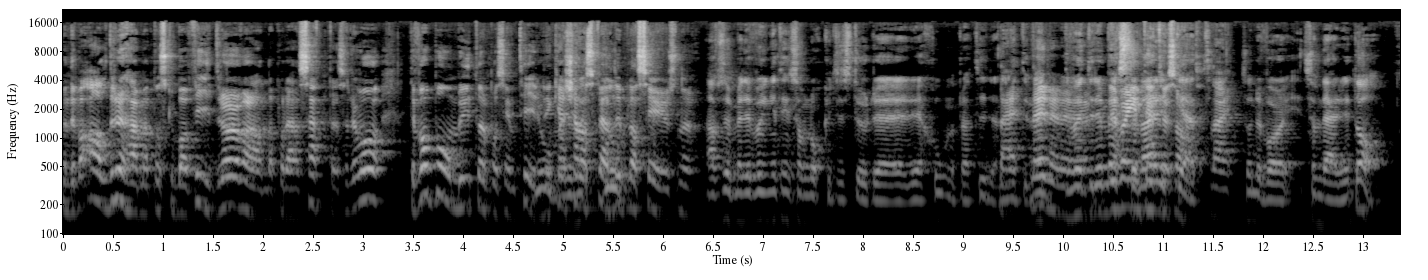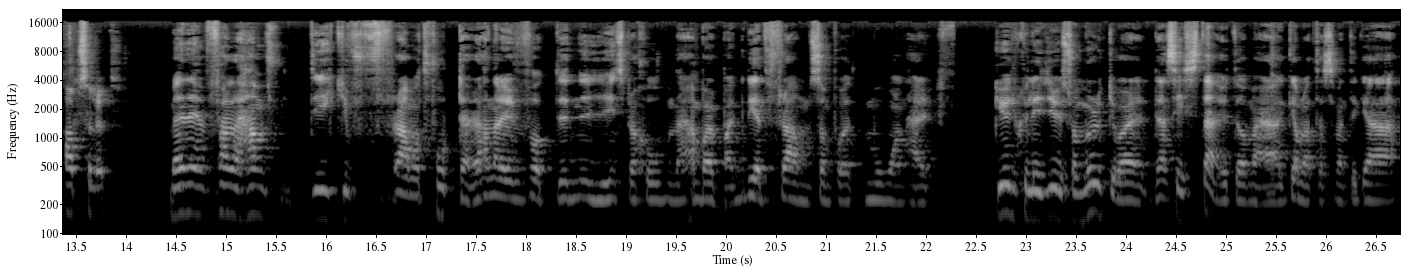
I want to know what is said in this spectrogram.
Men det var aldrig det här med att de skulle bara vidröra varandra på det här sättet. Så det var, det var banbrytande på sin tid. Jo, det kan det kännas var- väldigt blasé just nu. Absolut, men det var ingenting som lockade till större reaktioner på den tiden. Nej, det, var nej, inte- nej, nej, det var inte det, det mästerverket som det, var, som det är idag. Absolut. Men alla fall, han, det gick ju framåt fort där. Han hade ju fått en ny inspiration när han bara, bara gled fram som på ett moln här. Gud skiljer ljus från mörker var den sista utav de här gamla testamentiska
